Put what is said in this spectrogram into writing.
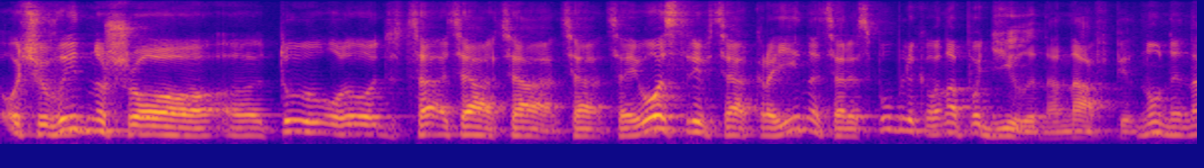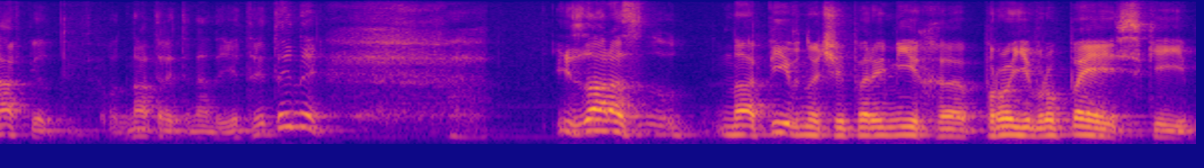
очевидно, що е, ту, ця, ця, ця, ця, цей острів, ця країна, ця республіка, вона поділена навпіл. Ну, не навпіл, одна третина, дві третини. І зараз ну, на півночі переміг е, проєвропейський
